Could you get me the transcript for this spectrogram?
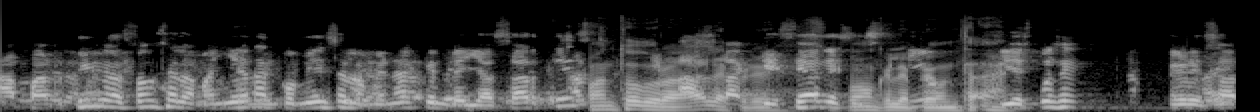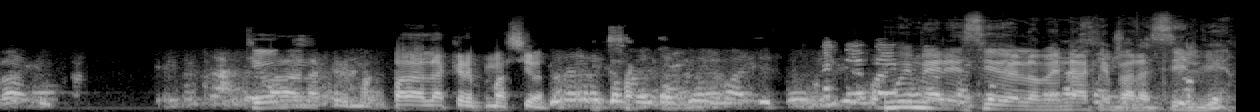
A partir de las 11 de la mañana comienza el homenaje en Bellas Artes. ¿Cuánto durará? hasta que sea supongo que le. Y después regresará para la, crema- para la cremación. Muy merecido el homenaje para Silvia.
